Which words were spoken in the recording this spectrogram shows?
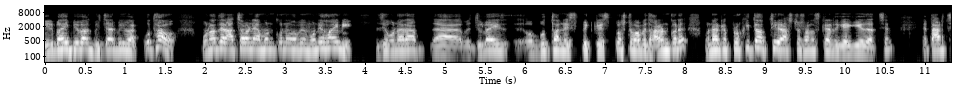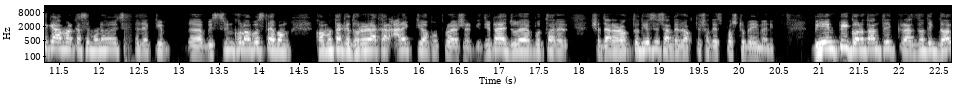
নির্বাহী বিভাগ, বিচার বিভাগ কোথাও ওনাদের আচরণে এমন কোনো ভাবে মনে হয়নি যে ওনারা জুলাই অভ্যুত্থানের স্পিডকে স্পষ্টভাবে ধারণ করে, ওনারা একটা প্রকৃত অর্থে রাষ্ট্র সংস্কারের দিকে এগিয়ে যাচ্ছেন। তার থেকে আমার কাছে মনে হয়েছে যে একটি বিশৃঙ্খল অবস্থা এবং ক্ষমতাকে ধরে রাখার আরেকটি অপপ্রয়াস আর কি যেটা জুলাই অভ্যুত্থানের যারা রক্ত দিয়েছে তাদের রক্তের সাথে স্পষ্ট বেইমানি। বিএনপি, গণতান্ত্রিক, রাজনৈতিক দল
